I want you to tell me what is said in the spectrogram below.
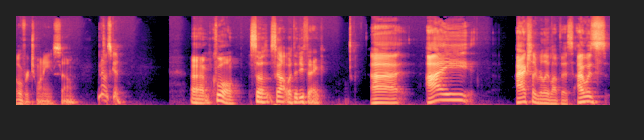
over twenty, so you know it's good. Um, cool. So Scott, what did you think? Uh, I I actually really love this. I was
